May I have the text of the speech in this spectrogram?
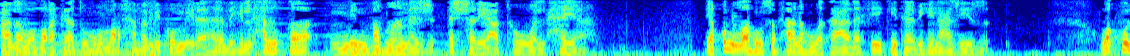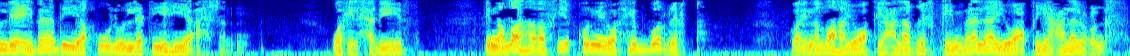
تعالى وبركاته. مرحبا بكم إلى هذه الحلقة من برنامج الشريعة والحياة. يقول الله سبحانه وتعالى في كتابه العزيز وقل لعبادي يقولوا التي هي أحسن. وفي الحديث إن الله رفيق يحب الرفق وإن الله يعطي على الرفق ما لا يعطي على العنف.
